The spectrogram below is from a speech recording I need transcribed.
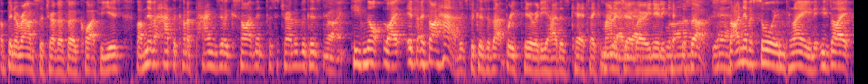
I've been around Sir Trevor for quite a few years, but I've never had the kind of pangs of excitement for Sir Trevor because Right. he's not like if if I have, it's because of that brief period he had as caretaker manager yeah. where he nearly kept us up. yeah. But I never saw him playing. He's like.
